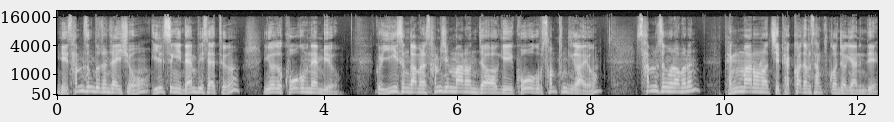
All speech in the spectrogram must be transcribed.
이 삼성도전자 이슈 1승이 냄비 세트 이것도 고급 냄비요. 그리고 2승 가면 30만 원 저기 고급 선풍기 가요. 3승을 하면은 100만 원어치 백화점 상품권 저기 하는데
